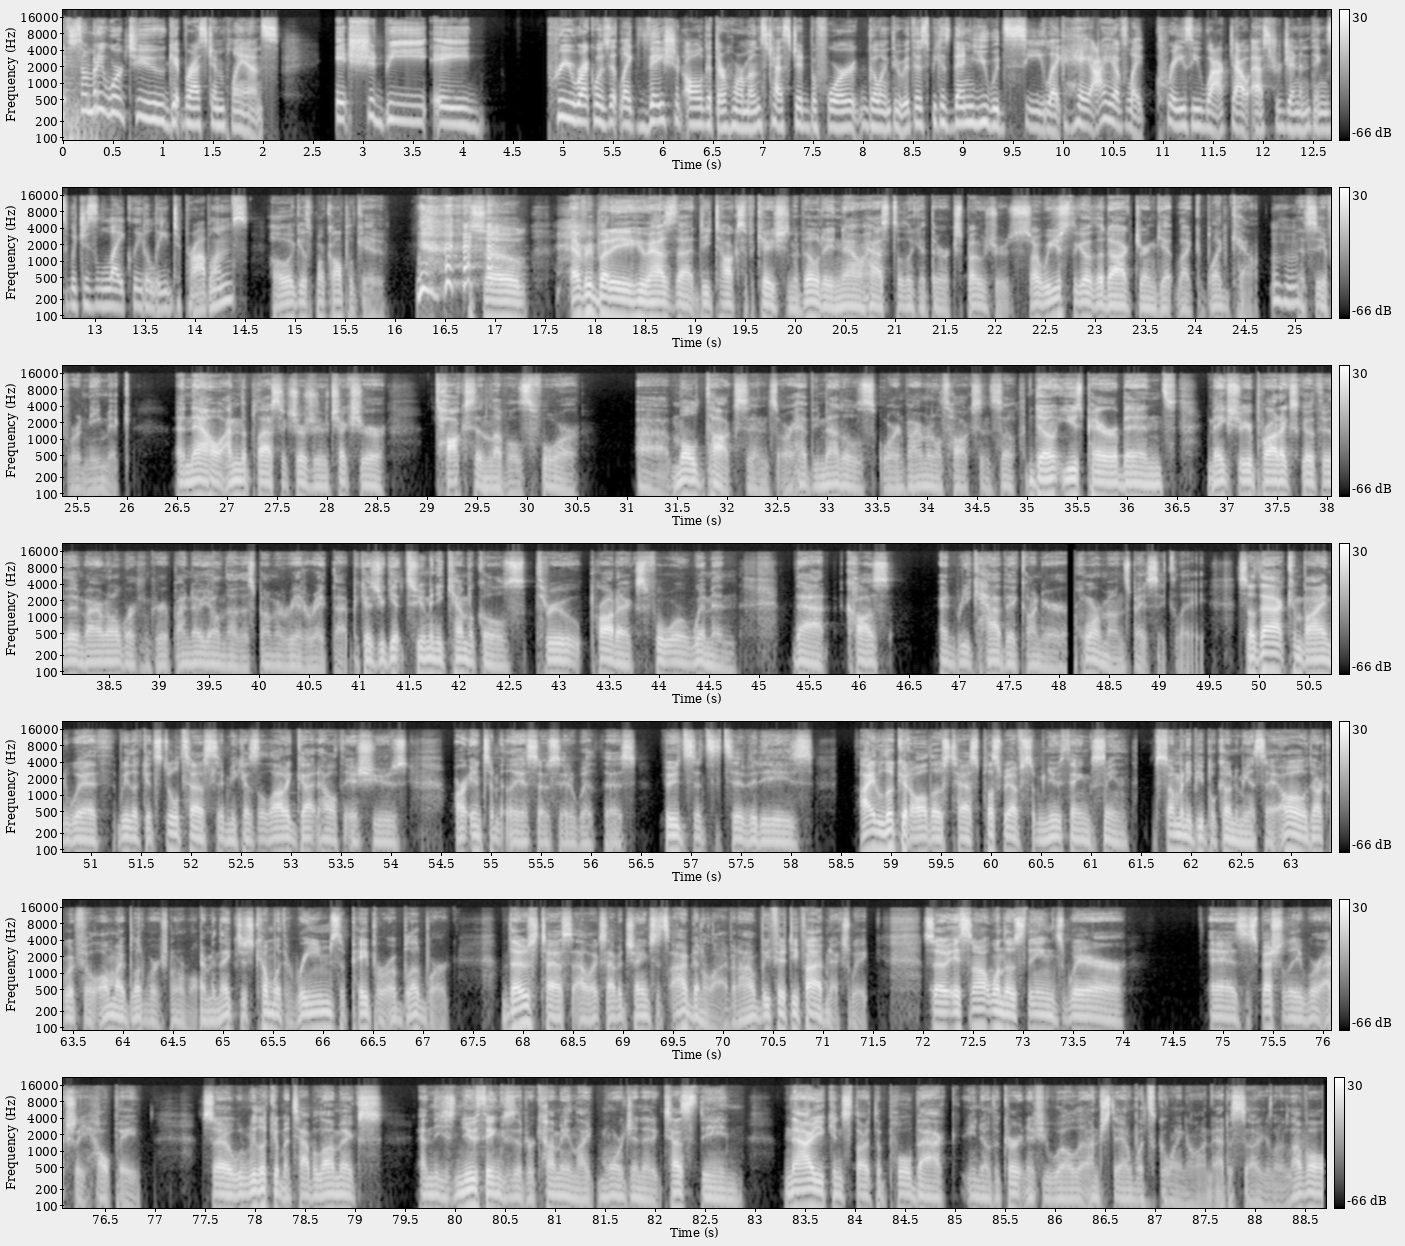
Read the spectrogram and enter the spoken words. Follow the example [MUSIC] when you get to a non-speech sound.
If somebody were to get breast implants, it should be a prerequisite like they should all get their hormones tested before going through with this because then you would see like hey i have like crazy whacked out estrogen and things which is likely to lead to problems. Oh it gets more complicated. [LAUGHS] So everybody who has that detoxification ability now has to look at their exposures. So we used to go to the doctor and get like a blood count Mhm. and see if we're anemic. And now i'm the plastic surgeon who checks your toxin levels for uh, mold toxins or heavy metals or environmental toxins. So don't use parabens. Make sure your products go through the environmental working group. I know y'all know this, but I'm going to reiterate that because you get too many chemicals through products for women that cause and wreak havoc on your hormones, basically. So that combined with we look at stool testing because a lot of gut health issues are intimately associated with this. Food sensitivities, I look at all those tests. Plus, we have some new things. I mean, so many people come to me and say, "Oh, Dr. Whitfield, all my blood work's normal." I mean, they just come with reams of paper of blood work. Those tests, Alex, haven't changed since I've been alive, and I'll be 55 next week. So it's not one of those things where, as especially, we're actually helping. So when we look at metabolomics and these new things that are coming, like more genetic testing, now you can start to pull back, you know, the curtain, if you will, to understand what's going on at a cellular level.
